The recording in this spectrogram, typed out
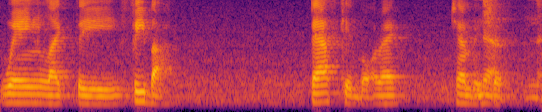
win like the FIBA basketball right championship。 No, no.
